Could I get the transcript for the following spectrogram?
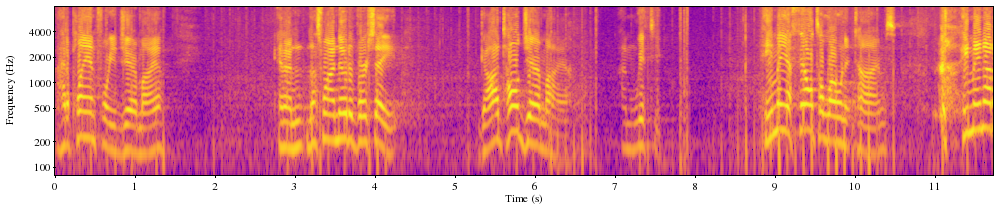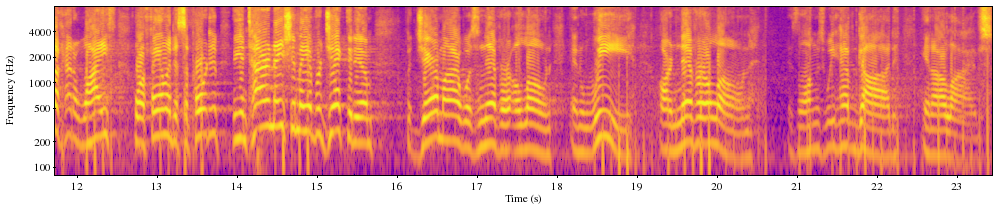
I had a plan for you, Jeremiah. And that's why I noted verse 8. God told Jeremiah, I'm with you. He may have felt alone at times, he may not have had a wife or a family to support him. The entire nation may have rejected him, but Jeremiah was never alone. And we are never alone as long as we have God in our lives.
